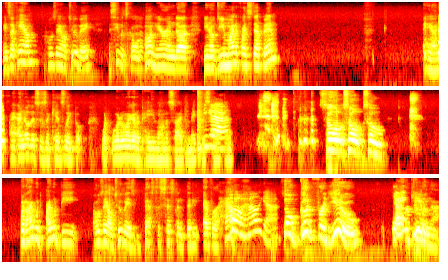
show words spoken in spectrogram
he's like, "Hey, I'm Jose Altuve. I see what's going on here, and uh, you know, do you mind if I step in?" Hey, I, I I know this is a kids league, but what what do I got to pay you on the side to make this Yeah. happen? so so so, but I would I would be Jose Altuve's best assistant that he ever had. Oh hell yeah! So good for you Yeah. for Thank you. doing that.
